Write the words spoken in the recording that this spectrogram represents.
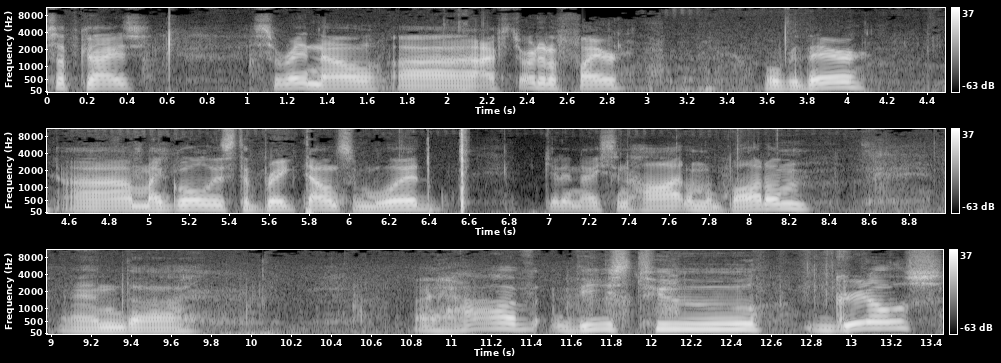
What's up guys? So right now, uh, I've started a fire over there. Uh, my goal is to break down some wood, get it nice and hot on the bottom. And uh, I have these two grills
